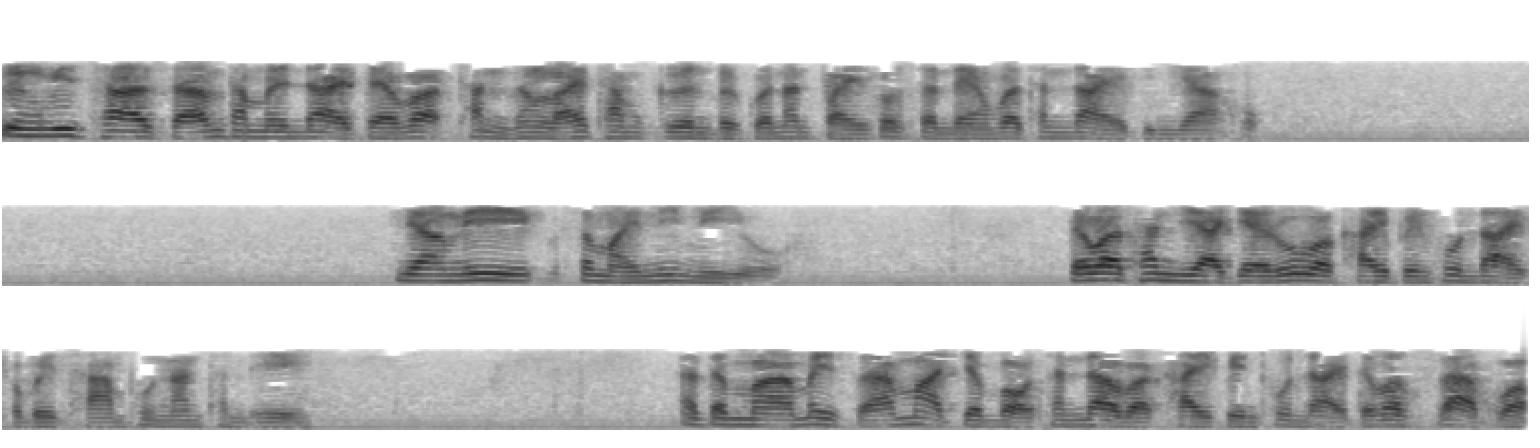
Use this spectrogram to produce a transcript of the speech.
ซึ่งวิชาสามทำไม่ได้ แต่ว่าท่านทั้งหลายทำเกินไปกว่านั้นไป ก็แสดงว่าท่านได้ปัญญาหกอย่างนี้สมัยนี้มีอยู่ แต่ว่าท่านอยากจะรู้ว่าใครเป็นผู้ได้ก็ไปถามผู้นั้นท่านเองอาตมาไม่สามารถจะบอกท่านได้ว่าใครเป็นผู้ได้ แต่ว่าทราบว่า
